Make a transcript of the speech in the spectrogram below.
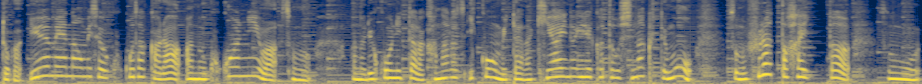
とか有名なお店がここだからあのここにはそのあの旅行に行ったら必ず行こうみたいな気合の入れ方をしなくてもそのフラッと入ったその、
